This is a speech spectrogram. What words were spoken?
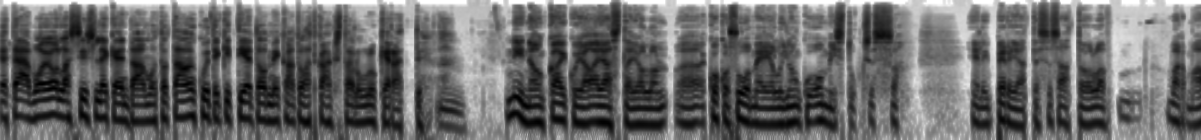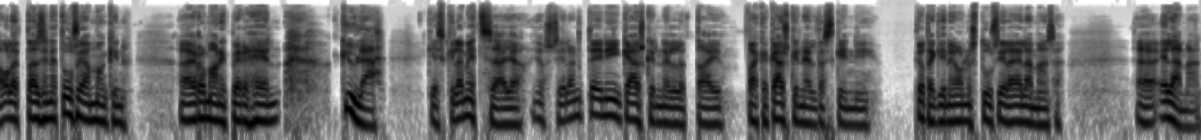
Ja tämä voi olla siis legendaa, mutta tämä on kuitenkin tietoa, mikä on 1800-luvulla kerätty. Mm. Niin, ne on kaikuja ajasta, jolloin koko Suomi ei ollut jonkun omistuksessa. Eli periaatteessa saattoi olla, varmaan olettaisin, että useammankin romaaniperheen kylä keskellä metsää ja jos siellä nyt ei niin käyskennellä tai vaikka käyskenneltäisikin, niin jotenkin ne onnistuu siellä elämänsä ää, elämään.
